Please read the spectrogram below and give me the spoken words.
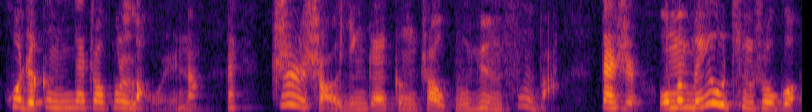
或者更应该照顾老人呢？哎，至少应该更照顾孕妇吧？但是我们没有听说过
